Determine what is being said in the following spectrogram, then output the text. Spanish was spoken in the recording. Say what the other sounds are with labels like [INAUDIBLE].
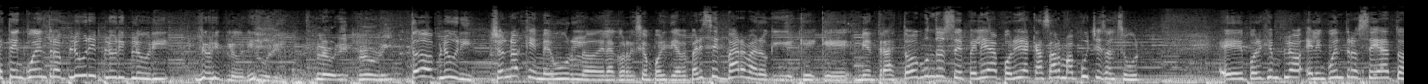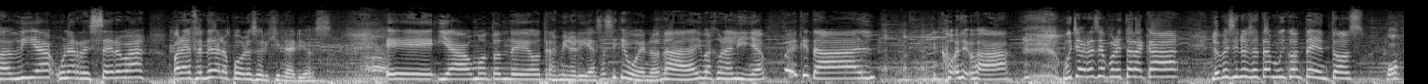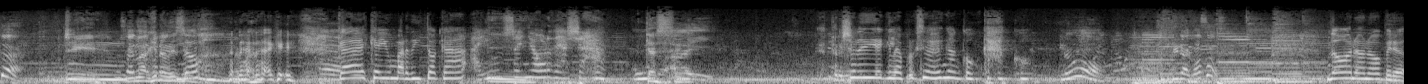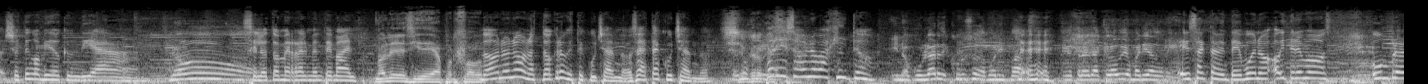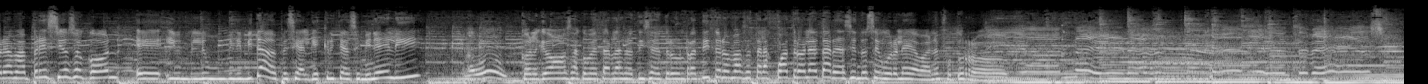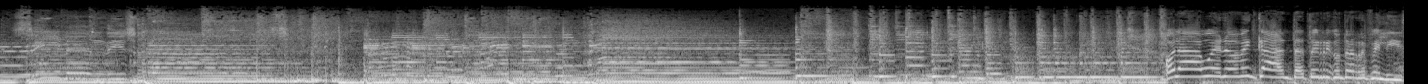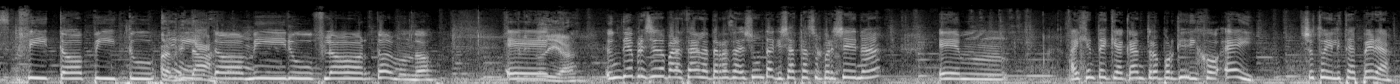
a este encuentro pluri, pluri, pluri, pluri, pluri. Pluri, pluri, pluri. Todo pluri. Yo no es que me burlo de la corrección política, me parece bárbaro que, que- que mientras todo el mundo se pelea por ir a cazar mapuches al sur, eh, por ejemplo, el encuentro sea todavía una reserva para defender a los pueblos originarios. Eh, y a un montón de otras minorías. Así que bueno, nada, ahí baja una línea. Eh, ¿Qué tal? [LAUGHS] ¿Cómo le va? Muchas gracias por estar acá. Los vecinos están muy contentos. ¿Posta? Sí, Mm, me imagino que sí. No, la verdad que cada vez que hay un bardito acá, hay un señor de allá. ¿Qué hace? Yo le diría que la próxima vengan con casco. No. ¿Tira cosas? No, no, no, pero yo tengo miedo que un día No. se lo tome realmente mal. No le des idea, por favor. No, no, no, no, no creo que esté escuchando. O sea, está escuchando. Yo creo Por que sí. eso hablo bajito. Inocular discurso de amor y paz. [LAUGHS] Que traer a Claudio María Domingo. Exactamente. Bueno, hoy tenemos un programa precioso con eh, un invitado especial, que es Cristian Seminelli, Bravo. con el que vamos a comentar las noticias dentro de un ratito, nomás hasta las 4 de la tarde, haciendo seguro la en Futuro. Encanta, estoy recontra re feliz. Fito, Pitu, Hola. Fito, Miru, Flor, todo el mundo. Eh, lindo día. Un día precioso para estar en la terraza de Junta, que ya está súper llena. Em, hay gente que acá entró porque dijo, hey, yo estoy en lista de espera.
